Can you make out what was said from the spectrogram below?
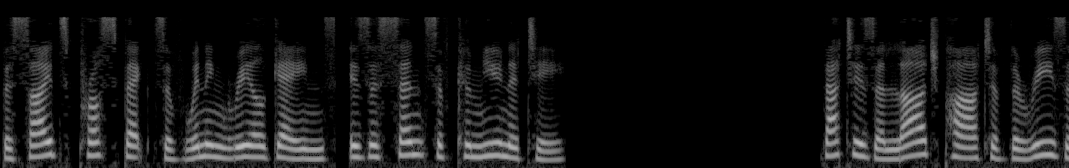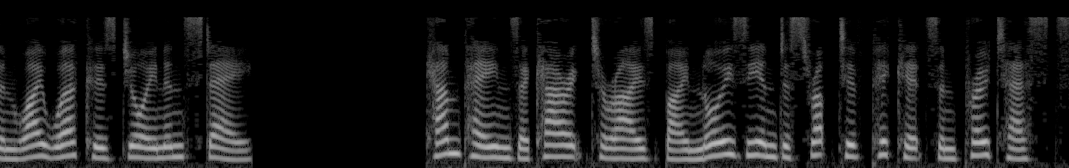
besides prospects of winning real gains, is a sense of community. That is a large part of the reason why workers join and stay. Campaigns are characterized by noisy and disruptive pickets and protests,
